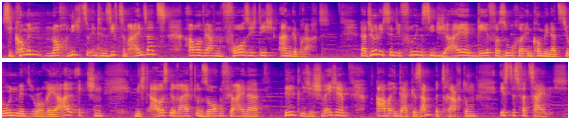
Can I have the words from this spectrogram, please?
Sie kommen noch nicht so intensiv zum Einsatz, aber werden vorsichtig angebracht. Natürlich sind die frühen CGI-G-Versuche in Kombination mit Real-Action nicht ausgereift und sorgen für eine bildliche Schwäche, aber in der Gesamtbetrachtung ist es verzeihlich.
